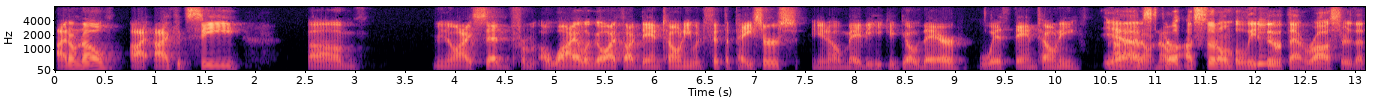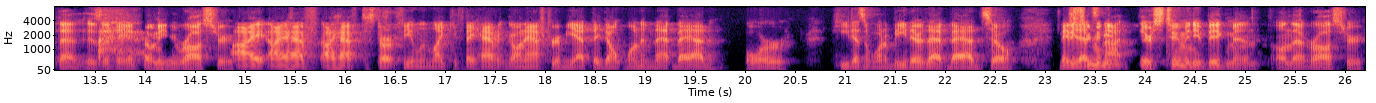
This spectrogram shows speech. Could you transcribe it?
I don't know. I I could see. Um, you know, I said from a while ago I thought D'Antoni would fit the Pacers. You know, maybe he could go there with D'Antoni yeah, I, I don't still, know. I still don't believe it with that roster that that is a D'Antoni roster. I I have I have to start feeling like if they haven't gone after him yet, they don't want him that bad, or he doesn't want to be there that bad. So maybe there's that's many, not. There's too many big men on that roster.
